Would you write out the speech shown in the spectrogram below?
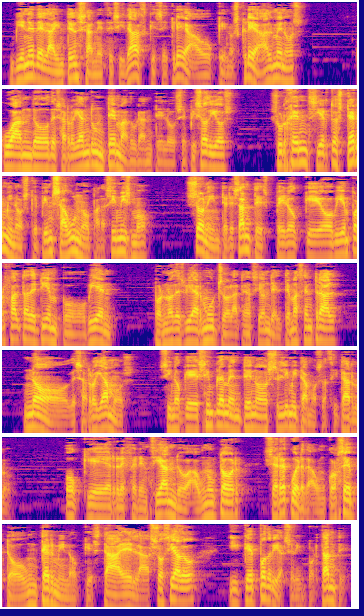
viene de la intensa necesidad que se crea o que nos crea al menos cuando desarrollando un tema durante los episodios surgen ciertos términos que piensa uno para sí mismo son interesantes, pero que o bien por falta de tiempo o bien por no desviar mucho la atención del tema central, no desarrollamos, sino que simplemente nos limitamos a citarlo, o que referenciando a un autor se recuerda un concepto o un término que está a él asociado y que podría ser importante.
